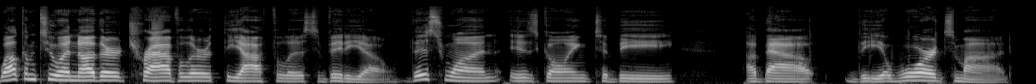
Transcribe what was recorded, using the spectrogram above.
Welcome to another Traveller Theophilus video. This one is going to be about the awards mod.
